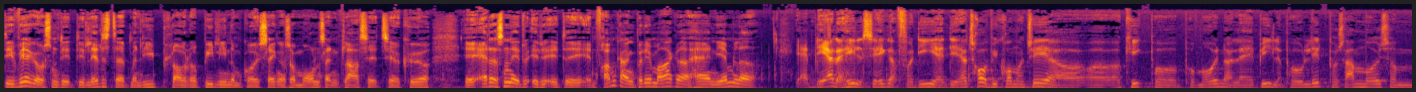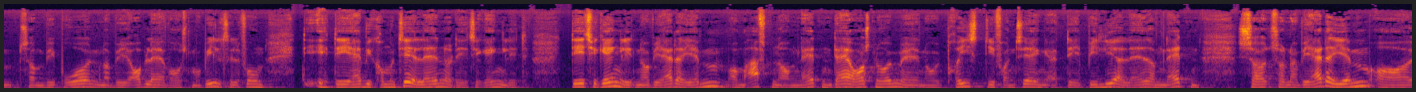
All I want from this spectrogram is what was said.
det virker jo som det, det letteste, at man lige plukker bilen ind, når man går i seng, og så er morgensanden klar til, til at køre. Øh, er der sådan et, et, et, et, en fremgang på det marked at have en hjemmelader? Ja, det er der helt sikkert, fordi at jeg tror, vi kommer til at, at, at kigge på, på måden at lade biler på, lidt på samme måde, som, som vi bruger, når vi oplader vores mobiltelefon. Det, det er, at vi kommer til at lade, når det er tilgængeligt. Det er tilgængeligt, når vi er derhjemme om aftenen og om natten. Der er også noget med noget prisdifferentiering, at det er billigere at lade om natten. Så, så når vi er derhjemme og,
